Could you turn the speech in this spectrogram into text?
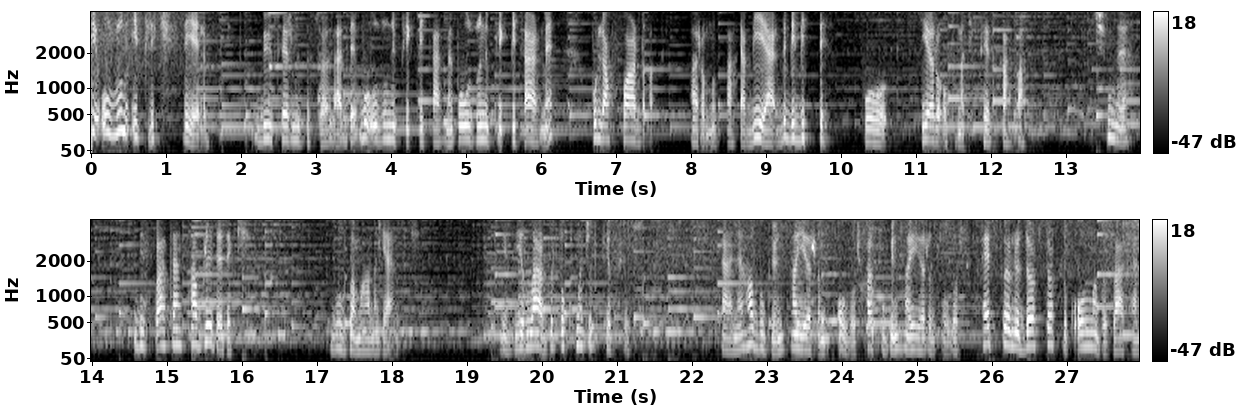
bir uzun iplik diyelim. Büyüklerimiz de söylerdi. Bu uzun iplik biter mi? Bu uzun iplik biter mi? Bu laf vardı aramızda. Ya bir yerde bir bitti bu yarı otomatik tezgahla. Şimdi biz zaten sabrederek bu zamana geldik. Biz yıllardır dokumacılık yapıyoruz. Yani ha bugün ha yarın olur, ha bugün ha yarın olur. Hep böyle dört dörtlük olmadı zaten.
